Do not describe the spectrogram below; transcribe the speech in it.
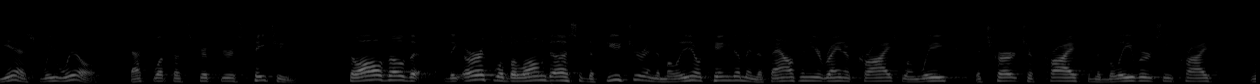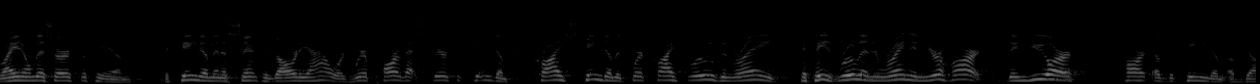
yes, we will. That's what the scripture is teaching. So, although the, the earth will belong to us in the future, in the millennial kingdom, in the thousand year reign of Christ, when we, the church of Christ and the believers in Christ, reign on this earth with Him, the kingdom, in a sense, is already ours. We're part of that spiritual kingdom. Christ's kingdom is where Christ rules and reigns. If He's ruling and reigning in your heart, then you are part of the kingdom of God.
